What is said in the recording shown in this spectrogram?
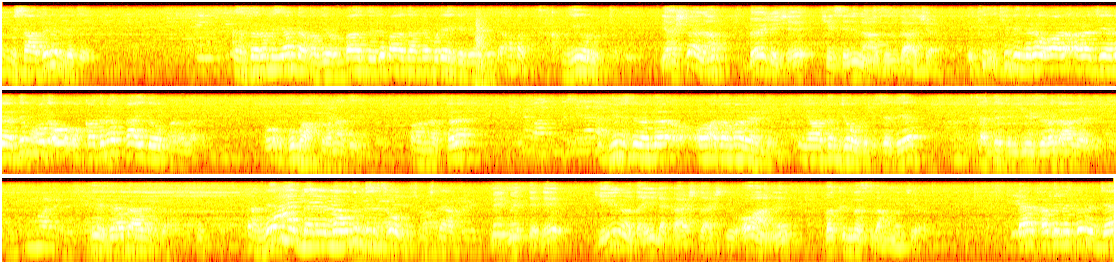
misafirim dedi. Kızlarımın yanında kalıyorum. Bazı dedi bazen de buraya geliyor dedi. Ama tıkmıyorum dedi. Yaşlı adam böylece kesenin ağzını da açar. İki, iki bin lira o ara- aracıya verdim. O da o, o kadına saydı o paraları. O, bu baktı ona dedi. Ondan sonra 100 lira da o adama verdim. Yardımcı oldu bize diye. Sen dedim 100 lira daha verdim. 100 lira daha verdim. Ya ne bileyim ben ne oldum birisi olmuşmuş ne yapayım. Mehmet Dede gelin adayıyla karşılaştığı o anı bakın nasıl anlatıyor. Ben kadını görünce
